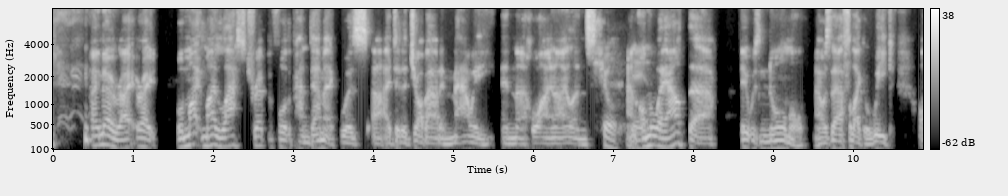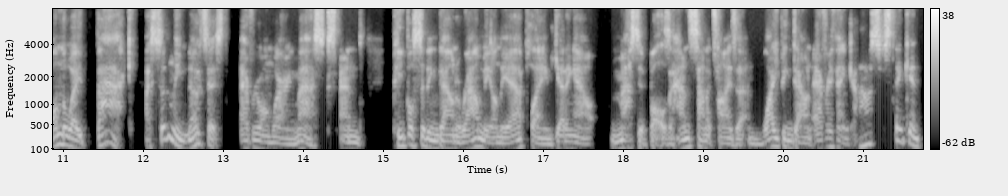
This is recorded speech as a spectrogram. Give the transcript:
I know, right? Right. Well, my, my last trip before the pandemic was uh, I did a job out in Maui in the Hawaiian Islands. Sure. And yeah. on the way out there, it was normal. I was there for like a week. On the way back, I suddenly noticed everyone wearing masks and people sitting down around me on the airplane getting out massive bottles of hand sanitizer and wiping down everything. And I was just thinking,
